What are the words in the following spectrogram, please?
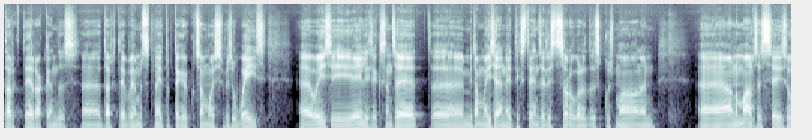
tark tee rakendus. tark tee põhimõtteliselt näitab tegelikult samu asju, mis on Waze. Waze'i eeliseks on see, et mida ma ise näiteks teen sellistes olukordades, kus ma olen äh, Äh, anomaalses seisu,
